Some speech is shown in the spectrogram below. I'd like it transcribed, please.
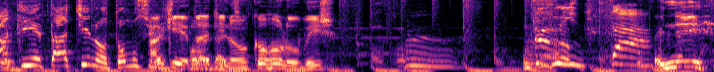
aký je tatino? To musíš Aký je povedať. tatino? Koho ľúbiš? Pizza. Nie.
